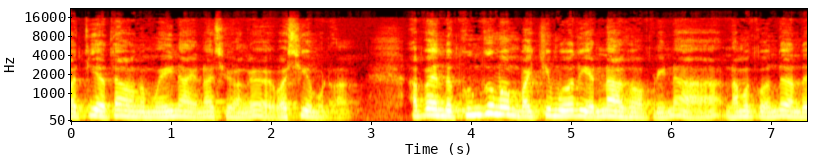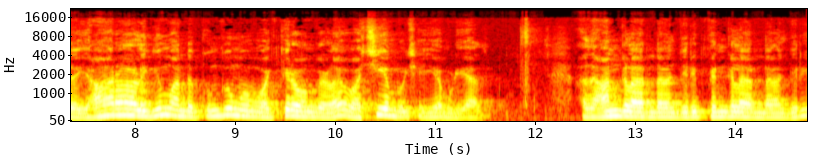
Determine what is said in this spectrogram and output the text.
மத்தியை தான் அவங்க மெயினாக என்ன செய்வாங்க? வசியம் பண்ணுவாங்க. அப்போ இந்த குங்குமம் வைக்கும்போது என்ன ஆகும் அப்படின்னா நமக்கு வந்து அந்த யாராலையும் அந்த குங்குமம் வைக்கிறவங்கள வசியம் செய்ய முடியாது. அது ஆண்களாக இருந்தாலும் சரி பெண்களாக இருந்தாலும் சரி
